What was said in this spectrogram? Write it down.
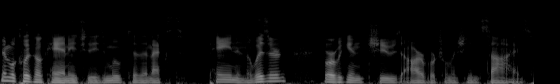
Then we'll click OK on each of these and move to the next pane in the wizard where we can choose our virtual machine size.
